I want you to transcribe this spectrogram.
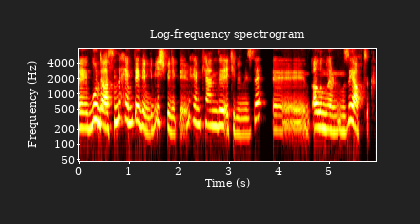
E, burada aslında hem dediğim gibi işbirlikleriyle hem kendi ekibimizle e, alımlarımızı yaptık.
